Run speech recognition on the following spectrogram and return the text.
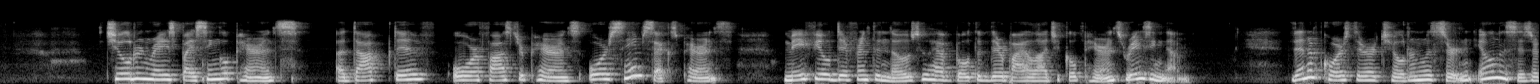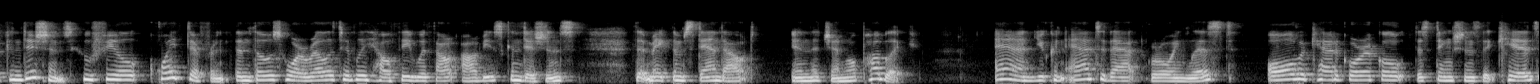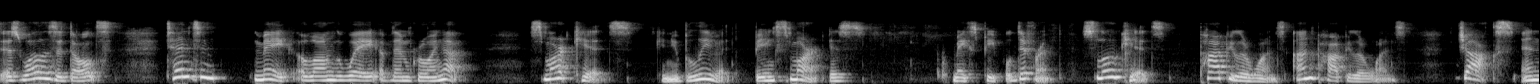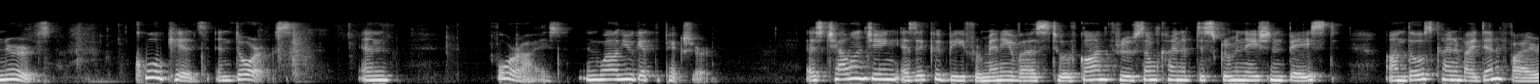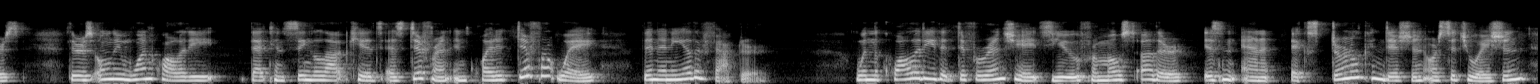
Children raised by single parents, adoptive or foster parents, or same sex parents may feel different than those who have both of their biological parents raising them. Then, of course, there are children with certain illnesses or conditions who feel quite different than those who are relatively healthy without obvious conditions that make them stand out in the general public. And you can add to that growing list all the categorical distinctions that kids, as well as adults, tend to make along the way of them growing up. Smart kids, can you believe it? Being smart is makes people different. Slow kids, popular ones, unpopular ones, jocks and nerds, cool kids and dorks, and four eyes, and well, you get the picture. As challenging as it could be for many of us to have gone through some kind of discrimination based on those kind of identifiers, there is only one quality that can single out kids as different in quite a different way than any other factor. When the quality that differentiates you from most other isn't an external condition or situation,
